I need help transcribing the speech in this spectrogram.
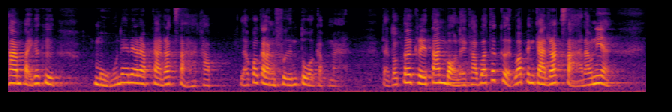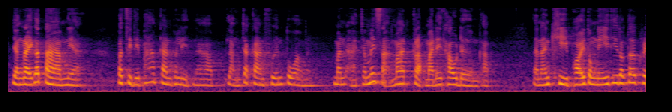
ข้ามไปก็คือ หมูได้ได้รับการรักษาครับ แล้วก็กำลังฟื้นตัวกลับมา แต่ดรเครตันบอกเลยครับว่าถ้าเกิดว่าเป็นการรักษาแล้วเนี่ยอย่างไรก็ตามเนี่ยประสิทธิภาพการผลิตนะครับ หลังจากการฟื้นตัวมันมันอาจจะไม่สามารถกลับมาได้เท่าเดิมครับดังนั้น key point ตรงนี้ที่ดร.เคร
